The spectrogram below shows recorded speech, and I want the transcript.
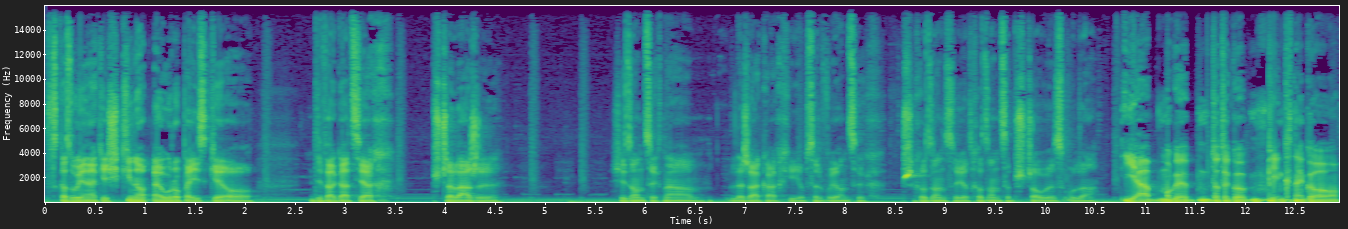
wskazuje na jakieś kino europejskie o dywagacjach pszczelarzy siedzących na leżakach i obserwujących przychodzące i odchodzące pszczoły z ula. Ja mogę do tego pięknego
